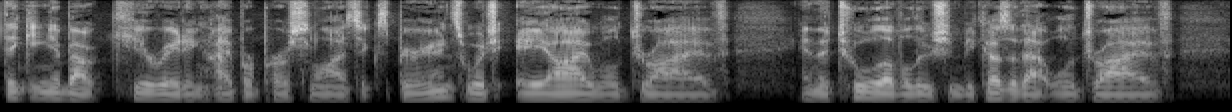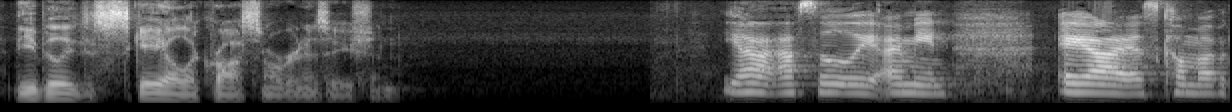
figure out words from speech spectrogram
thinking about curating hyper personalized experience, which AI will drive, and the tool evolution because of that will drive the ability to scale across an organization. Yeah, absolutely. I mean, AI has come up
